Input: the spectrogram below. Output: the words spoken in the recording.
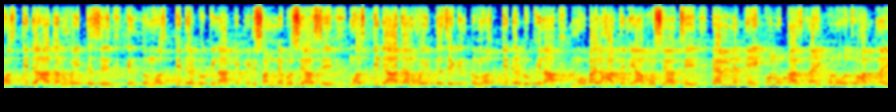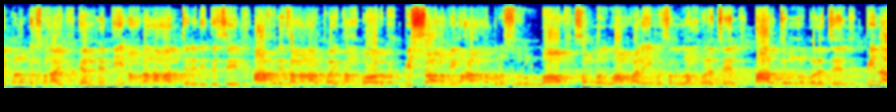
মসজিদে আজান হইতেছে, কিন্তু মসজিদে ঢুকি না টিপির সামনে বসে আছি। মসজিদে আজান হইতেছে, কিন্তু মসজিদে ঢুকি না, মোবাইল হাতে নিয়ে বসে আছি। এমনিতেই কোনো কাজ নাই, কোনো অজুহাত নাই। কোনো কিছু নাই। এমনিতেই আমরা নামাজ ছেড়ে দিতেছি। আখরি জামানার পয়গম্বর বিশ্ব নবী মোহাম্মদ রসুল্লাহ সাল্লাহ আলাইসাল্লাম বলেছেন, তার জন্য বলেছেন, বিনা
